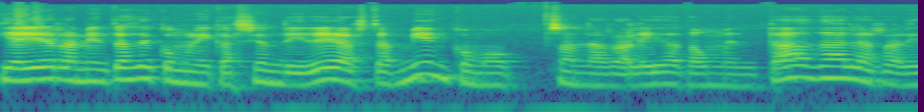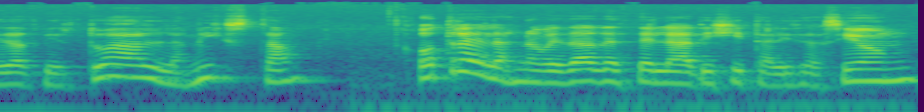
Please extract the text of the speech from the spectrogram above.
Y hay herramientas de comunicación de ideas también, como son la realidad aumentada, la realidad virtual, la mixta. Otra de las novedades de la digitalización,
